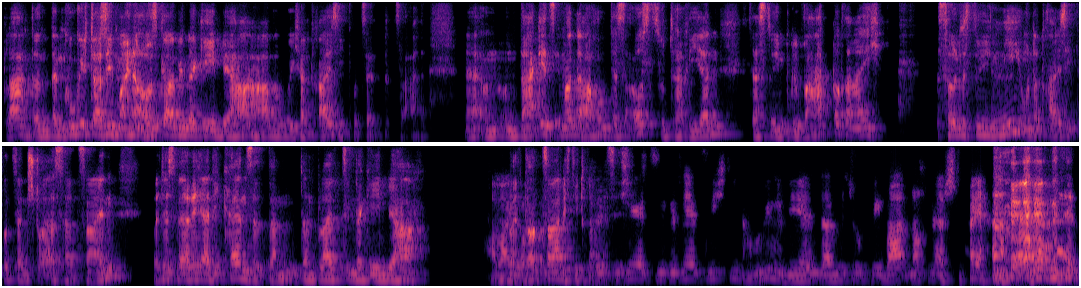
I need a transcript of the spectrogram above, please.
klar, dann, dann gucke ich, dass ich meine Ausgabe in der GmbH habe, wo ich halt 30 Prozent bezahle. Ja, und, und da geht es immer darum, das auszutarieren, dass du im Privatbereich solltest du nie unter 30 Prozent Steuersatz sein, weil das wäre ja die Grenze. Dann, dann bleibt es in der GmbH. Aber weil dort zahle ich die 30. Ich will, jetzt, jetzt nicht die Grünen wählen, damit du privat noch mehr Steuern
